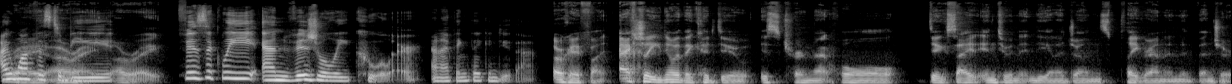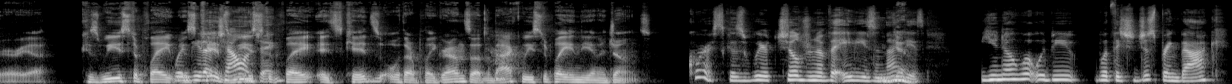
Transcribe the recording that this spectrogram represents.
I want this to all be right, all right. physically and visually cooler, and I think they can do that. Okay, fine. Actually, you know what they could do is turn that whole dig site into an Indiana Jones playground and adventure area. Because we used to play Would as be that kids. We used to challenging. play as kids with our playgrounds out in the back. We used to play Indiana Jones. Of course, because we're children of the 80s and Yeah. 90s. You know what would be what they should just bring back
